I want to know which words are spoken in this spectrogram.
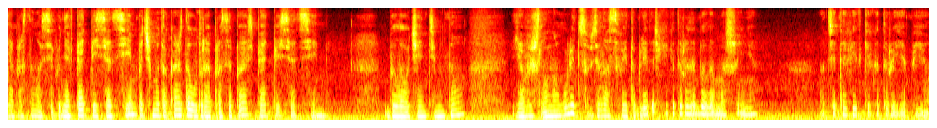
Я проснулась сегодня в 5.57. Почему-то каждое утро я просыпаюсь в 5.57. Было очень темно. Я вышла на улицу, взяла свои таблеточки, которые забыла в машине. От щитовидки, которые я пью.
